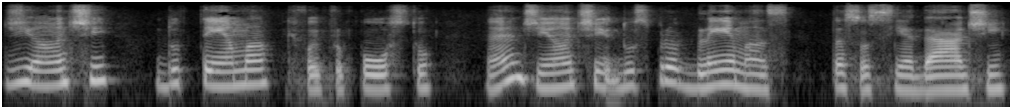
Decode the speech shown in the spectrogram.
diante do tema que foi proposto, né, diante dos problemas da sociedade,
